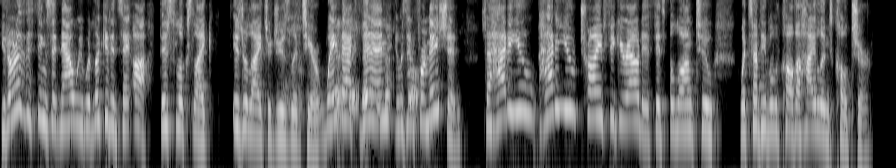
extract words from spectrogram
You don't have the things that now we would look at and say, ah, this looks like Israelites or Jews lived here. Way back then, it was information. So how do you how do you try and figure out if it's belonged to what some people would call the Highland culture?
